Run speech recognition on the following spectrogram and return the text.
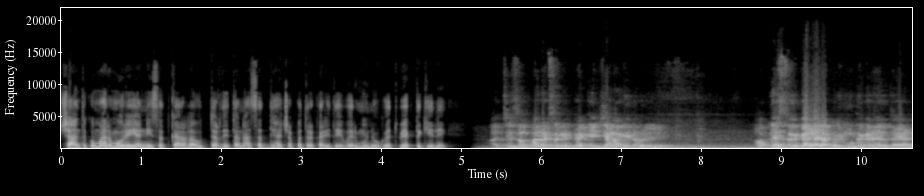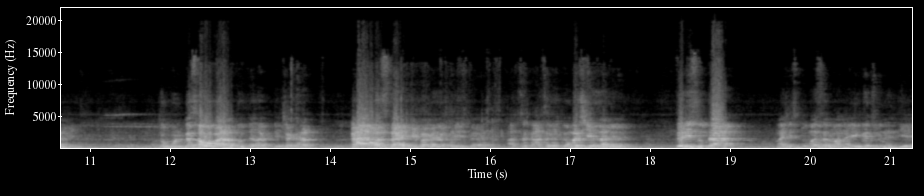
शांतकुमार मोरे यांनी सत्काराला उत्तर देताना सध्याच्या पत्रकारितेवर मनोगत व्यक्त केले. आजचे संपादक सगळे पॅकेजच्या मागे धावलेले आहेत. आपल्या सहकार्याला कोणी मोठं करायला तयार नाही. तो कोण कसा उभा राहतो त्याला त्याच्या घरात काय अवस्था आहे हे बघायला कोणीच तयार आजचं का सगळं कमर्शियल झालेलं आहे. तरी सुद्धा माझी तुम्हा सर्वांना एकच विनंती आहे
